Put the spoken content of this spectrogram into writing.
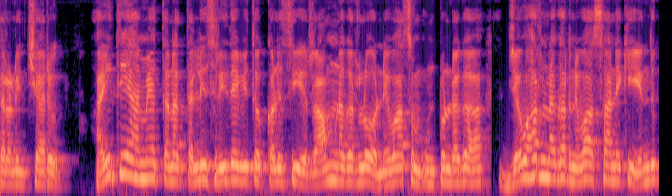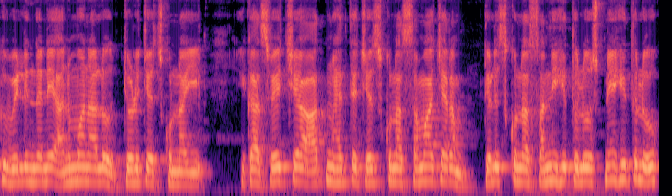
తరలించారు. అయితే ఆమె తన తల్లి శ్రీదేవితో కలిసి రామ్నగర్లో నివాసం ఉంటుండగా జవహర్ నగర్ నివాసానికి ఎందుకు వెళ్ళిందనే అనుమానాలు చోటు చేసుకున్నాయి. ఇక స్వేచ్ఛ ఆత్మహత్య చేసుకున్న సమాచారం తెలుసుకున్న సన్నిహితులు స్నేహితులు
